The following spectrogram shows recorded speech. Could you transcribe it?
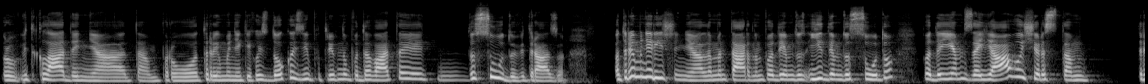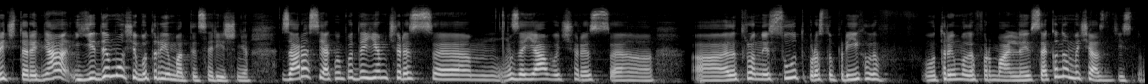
про відкладення, там про отримання якихось доказів потрібно подавати до суду відразу. Отримання рішення елементарно. Подаємо до їдемо до суду, подаємо заяву через там 3-4 дня. Їдемо, щоб отримати це рішення. Зараз як ми подаємо через е, заяву, через е, е, електронний суд, просто приїхали, отримали формально і все. Економить час дійсно.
